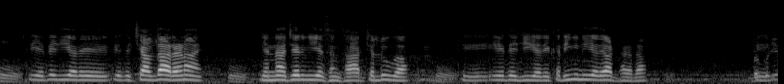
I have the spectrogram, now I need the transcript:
ਹੂੰ। ਤੇ ਇਹਦੇ ਜੀ ਇਹਦੇ ਇਹ ਤੇ ਚੱਲਦਾ ਰਹਿਣਾ ਹੈ। ਹੂੰ। ਜਿੰਨਾ ਚਿਰ ਵੀ ਇਹ ਸੰਸਾਰ ਚੱਲੂਗਾ ਤੇ ਇਹਦੇ ਜੀ ਇਹਦੇ ਕਦੀ ਵੀ ਨਹੀਂ ਇਹਦੇ ਹਟ ਸਕਦਾ। ਬਿਲਕੁਲ ਜੀ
